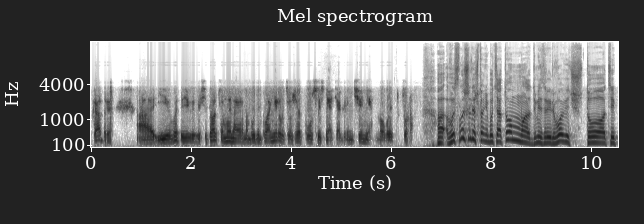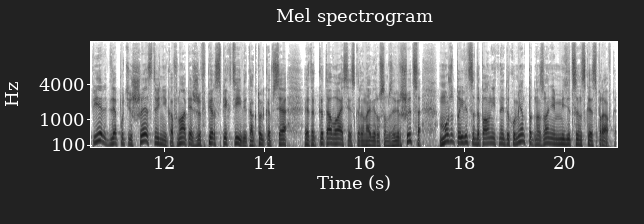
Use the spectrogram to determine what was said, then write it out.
кадры, а, и в этой ситуации мы, наверное, будем планировать уже после снятия ограничений новые тура. А вы слышали что-нибудь о том, Дмитрий Львович, что теперь для путешественников, ну, опять же, в перспективе, как только вся эта катавасия с коронавирусом завершится, может появиться дополнительный документ под названием «медицинская справка».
